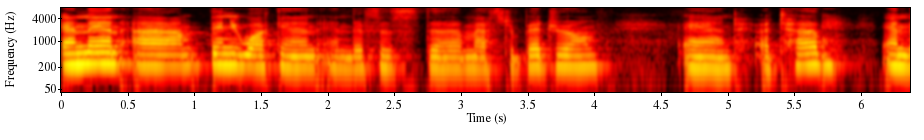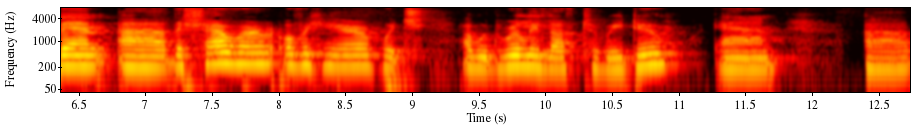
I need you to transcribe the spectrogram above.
And then um, then you walk in, and this is the master bedroom, and a tub, and then uh, the shower over here, which I would really love to redo, and uh,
